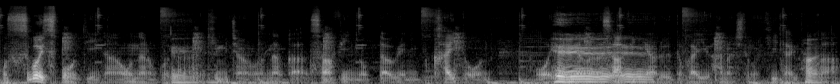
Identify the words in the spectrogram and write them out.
もうすごいスポーティーな女の子で、へー。キムちゃんはなんかサーフィン乗った上にカイトをやりながらサーフィンやるとかいう話とか聞いたりとか、、は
